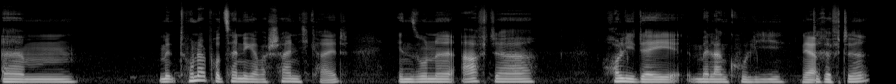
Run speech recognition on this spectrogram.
ähm, mit hundertprozentiger Wahrscheinlichkeit in so eine After-Holiday-Melancholie Ja. drifte.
